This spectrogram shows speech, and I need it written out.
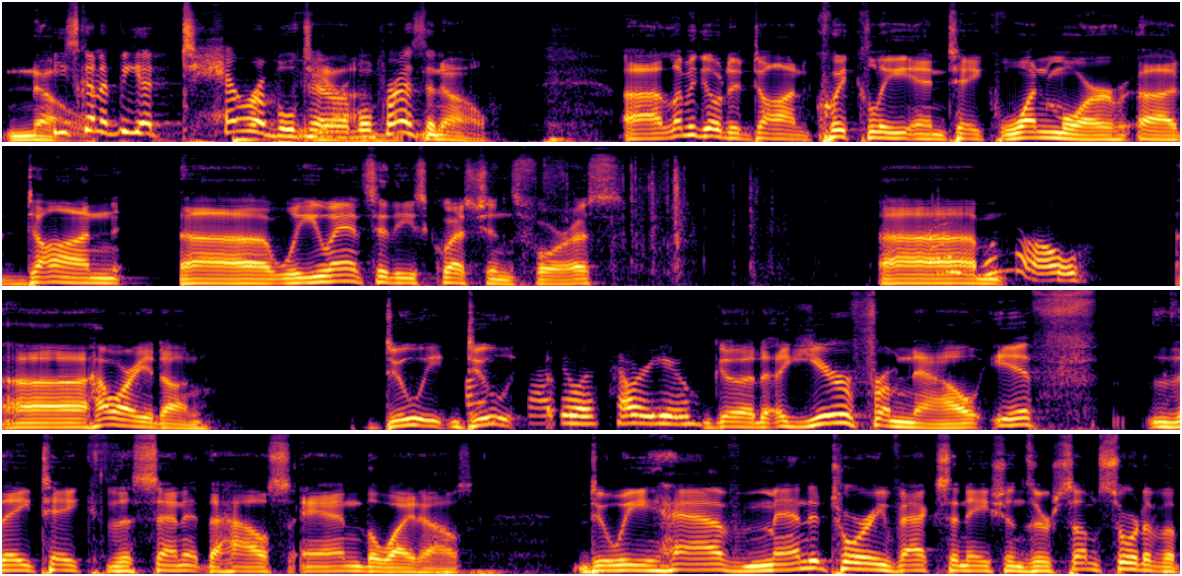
no. He's going to be a terrible, terrible Yeah, president. No. Uh, let me go to Don quickly and take one more. Uh, Don, uh, will you answer these questions for us? Um, Uh, how are you, Don? Do we do fabulous. How are you? good a year from now if they take the Senate, the House, and the White House? Do we have mandatory vaccinations or some sort of a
